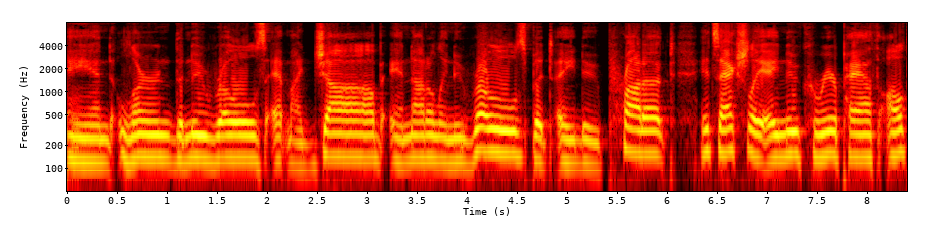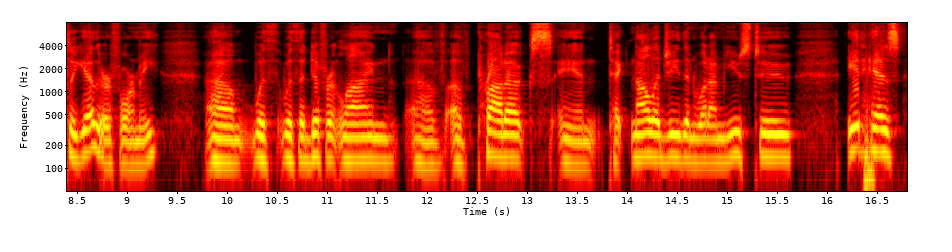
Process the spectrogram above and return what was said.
and learn the new roles at my job and not only new roles but a new product. It's actually a new career path altogether for me um, with with a different line of of products and technology than what I'm used to. It has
